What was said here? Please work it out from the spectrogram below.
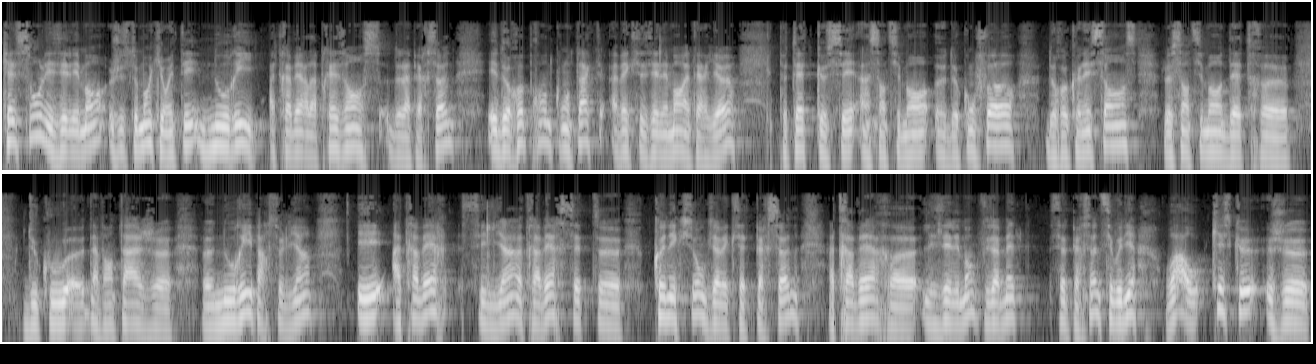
quels sont les éléments justement qui ont été nourris à travers la présence de la personne et de reprendre contact avec ces éléments intérieurs? Peut-être que c'est un sentiment euh, de confort, de reconnaissance, le sentiment d'être euh, du coup euh, davantage nourri par ce lien. Et à travers ces liens, à travers cette connexion que avez avec cette personne, à travers les éléments que vous avez cette personne, c'est vous dire waouh, qu'est-ce que je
